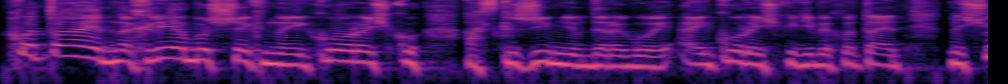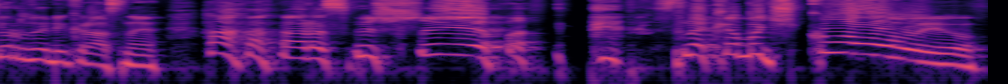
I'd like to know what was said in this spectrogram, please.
хватает на хлебушек, на икорочку. А скажи мне, дорогой, а икорочку тебе хватает на черную или красную? Ха-ха-ха, рассмешила, на кабачковую.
